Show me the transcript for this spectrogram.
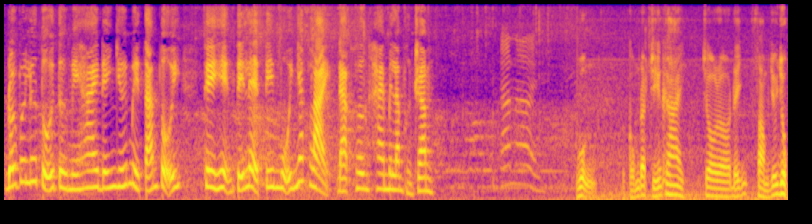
Đối với lứa tuổi từ 12 đến dưới 18 tuổi thì hiện tỷ lệ tiêm mũi nhắc lại đạt hơn 25%. Quận cũng đã triển khai cho đến phòng giáo dục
